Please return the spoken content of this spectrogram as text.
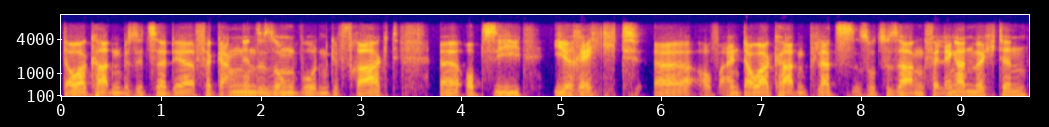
Dauerkartenbesitzer der vergangenen Saison wurden gefragt, äh, ob sie ihr Recht äh, auf einen Dauerkartenplatz sozusagen verlängern möchten.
